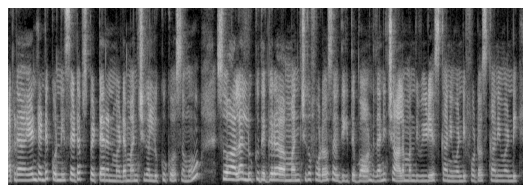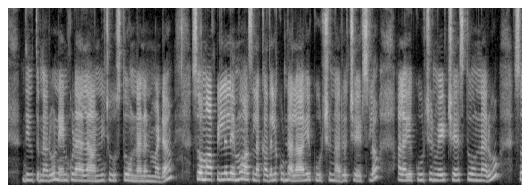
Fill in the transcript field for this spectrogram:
అక్కడ ఏంటంటే కొన్ని సెటప్స్ పెట్టారనమాట మంచిగా లుక్ కోసము. సో అలా లుక్ దగ్గర మంచిగా ఫొటోస్ అవి దిగితే బాగుంటుందని చాలామంది వీడియోస్ కానివ్వండి ఫొటోస్ కానివ్వండి దిగుతున్నారు. నేను కూడా అలా అన్నీ చూస్తూ ఉన్నానన్నమాట. సో మా పిల్లలేమో అసలు కదలకుండా అలాగే కూర్చున్నారు చైర్స్లో. అలాగే కూర్చుని వెయిట్ చేస్తూ ఉన్నారు. సో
